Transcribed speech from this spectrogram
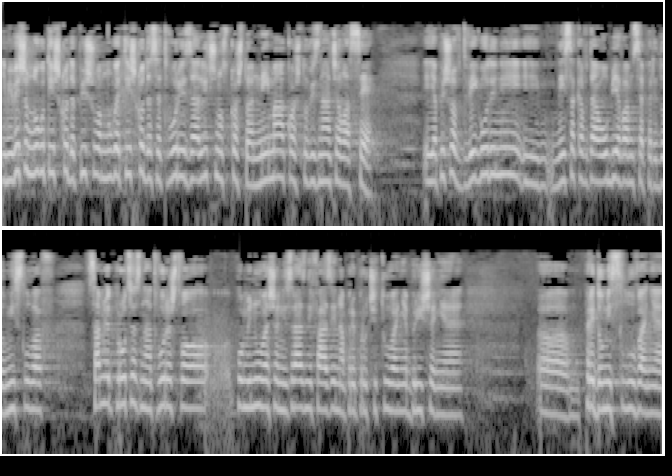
И ми беше многу тешко да пишувам, многу е тешко да се твори за личност која што нема, која што ви значела се. И ја пишував две години и не сакав да објавам, се предомислував. Самиот процес на творештво поминуваше низ разни фази на препрочитување, бришење, предомислување.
